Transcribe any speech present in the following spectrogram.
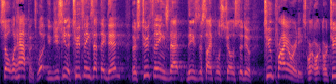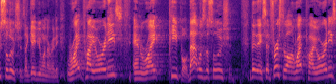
So what happens? What did you see the two things that they did? There's two things that these disciples chose to do. Two priorities or, or, or, two solutions. I gave you one already. Right priorities and right people. That was the solution. They, said, first of all, right priorities,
